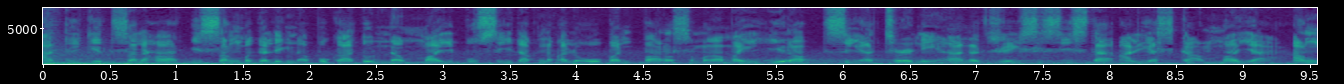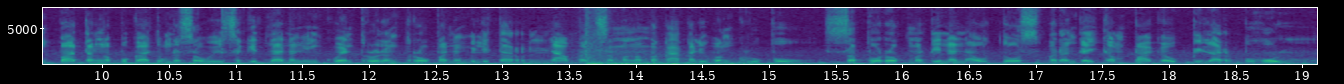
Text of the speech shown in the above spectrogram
At higit sa lahat isang magaling na abogado na may busidak na kalooban para sa mga mahihirap si Attorney Hannah J. Sisista alias Kaamaya ang batang abogadong nasawi sa gitna ng engkwentro ng tropa ng militar laban sa mga makakaliwang grupo sa Purok Matinan Autos, Barangay Campagaw, Pilar, Bohol.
